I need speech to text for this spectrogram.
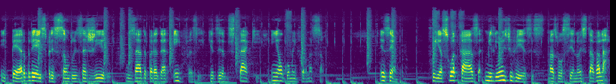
Hipérbole é a expressão do exagero, usada para dar ênfase, quer dizer, destaque em alguma informação. Exemplo: Fui à sua casa milhões de vezes, mas você não estava lá.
